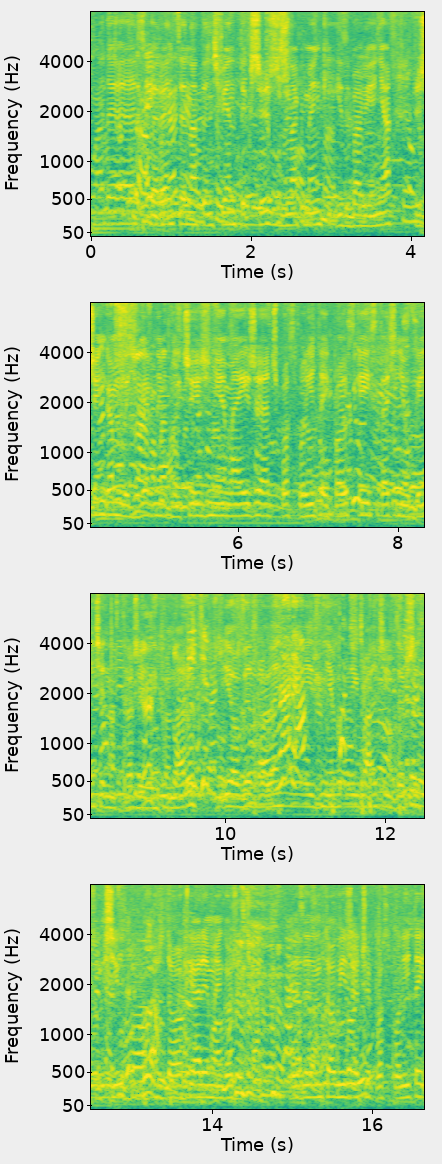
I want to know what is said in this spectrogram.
Kładę swe ręce na ten święty krzyż, znak męki i zbawienia. Przysięgam być wiernym ojczyźnie mej Rzeczpospolitej Polskiej, stać nieugięcie na straży jej honoru i o wyzwolenie jej z niewoli walczyć ze wszystkich sił, aż do ofiary mego życia. Prezydentowi Rzeczypospolitej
